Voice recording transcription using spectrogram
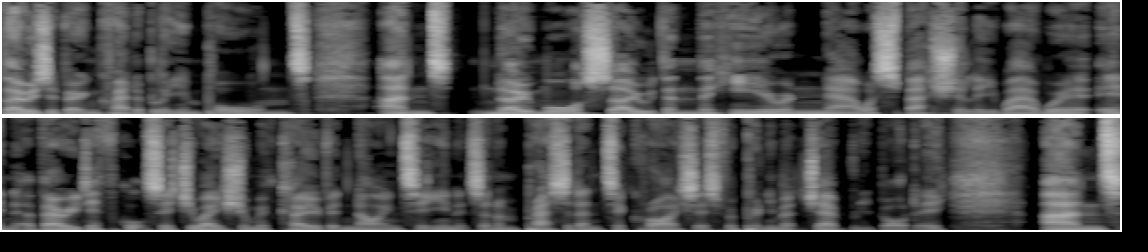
Those are very incredibly important, and no more so than the here and now, especially where we're in a very difficult situation with COVID nineteen. It's an unprecedented crisis for pretty much everybody, and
